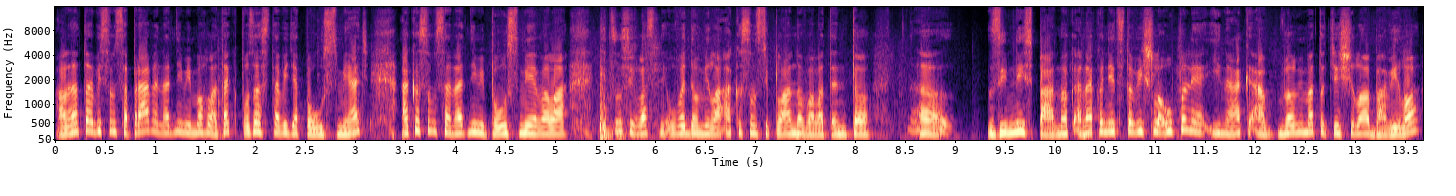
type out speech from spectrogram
ale na to, aby som sa práve nad nimi mohla tak pozastaviť a pousmiať, ako som sa nad nimi pousmievala, keď som si vlastne uvedomila, ako som si plánovala tento uh, zimný spánok a nakoniec to vyšlo úplne inak a veľmi ma to tešilo a bavilo.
